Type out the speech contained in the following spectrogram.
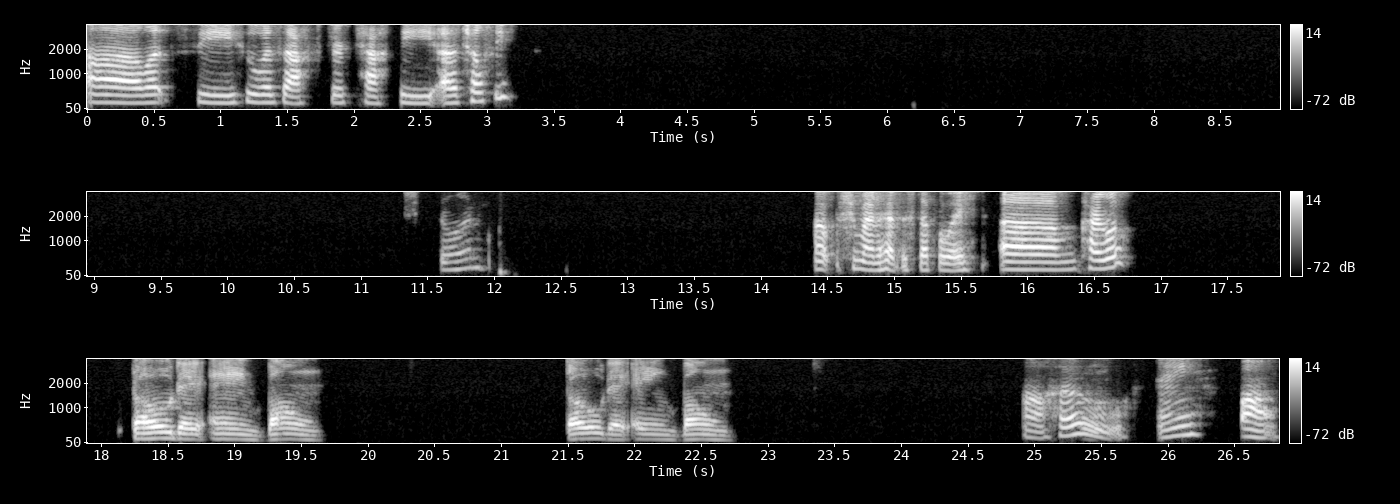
Uh, let's see who was after Kathy. Uh, Chelsea. Still on? Oh, she might have had to step away. Um, Carlo. Though they ain't bone. Though they ain't bone. Oh ho, a bone. Ain't bone.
